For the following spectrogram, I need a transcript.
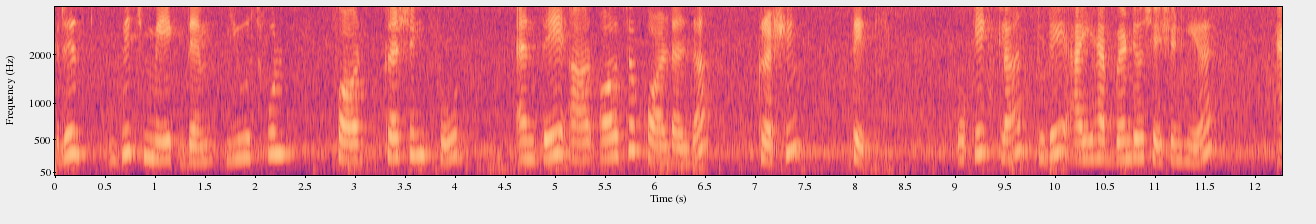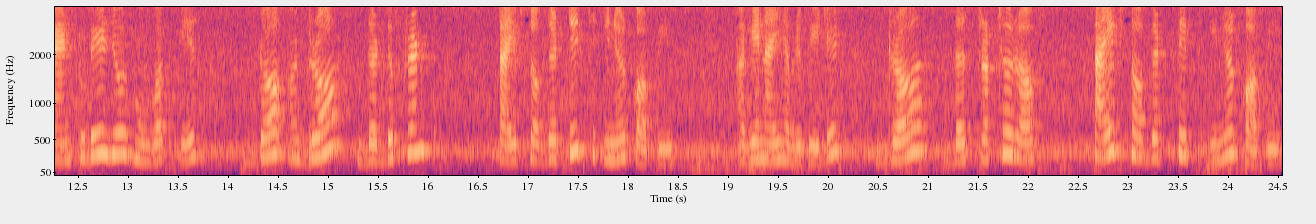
ridges which make them useful for crushing food and they are also called as the crushing teeth. Okay class, today I have bent your session here and today's your homework is draw, draw the different types of the teeth in your copy. Again I have repeated, draw the structure of types of the teeth in your copy.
